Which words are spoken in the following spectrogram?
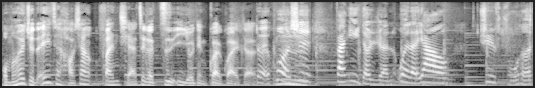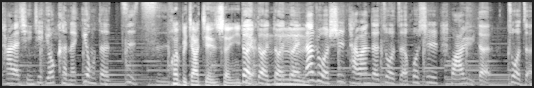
我们会觉得，哎，这好像翻起来这个字义有点怪怪的。对，或者是翻译的人为了要。去符合他的情境，有可能用的字词会比较艰深一点。对对对对，嗯、那如果是台湾的作者或是华语的作者，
